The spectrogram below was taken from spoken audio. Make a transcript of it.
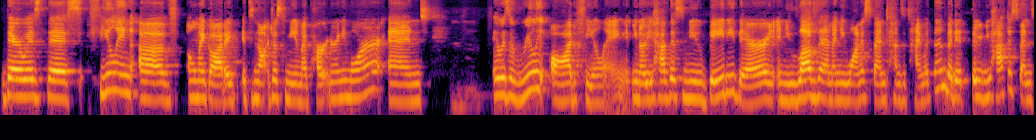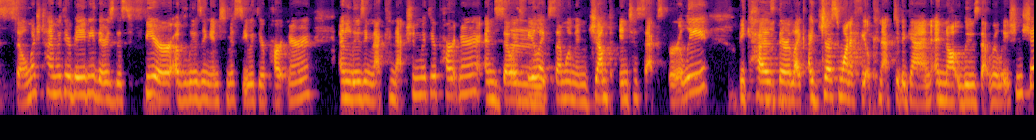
there was this feeling of, oh my God, I, it's not just me and my partner anymore. And it was a really odd feeling. You know, you have this new baby there and you love them and you want to spend tons of time with them, but it, you have to spend so much time with your baby. There's this fear of losing intimacy with your partner and losing that connection with your partner. And so mm. I feel mm. like some women jump into sex early because they're like, I just want to feel connected again and not lose that relationship.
